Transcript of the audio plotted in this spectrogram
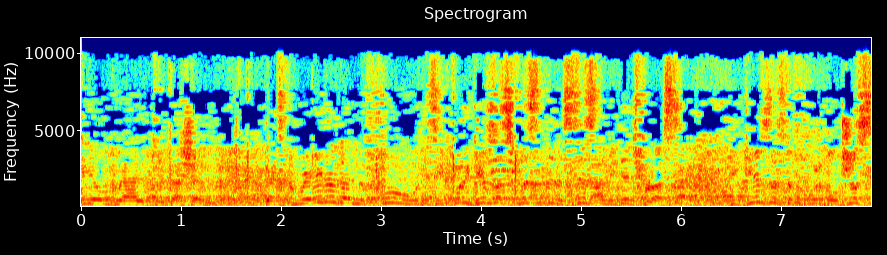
feel gratitude to Hashem. That's greater than the food is he gives us, listen to the system He did for us. He gives us the food, we'll just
